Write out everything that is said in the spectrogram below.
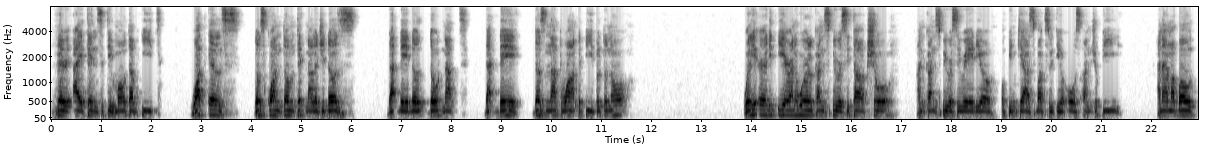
very high intensity amount of heat. What else does quantum technology does that they do, do not that they does not want the people to know? Well, you heard it here on the World Conspiracy Talk Show and Conspiracy Radio up in Castbox with your host Andrew P. And I'm about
